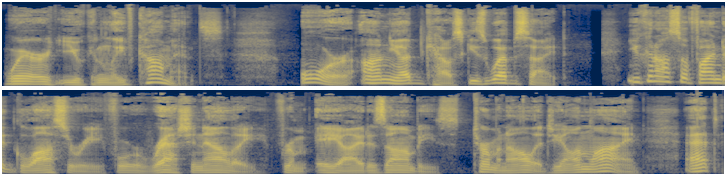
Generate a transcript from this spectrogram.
where you can leave comments, or on Yudkowsky's website. You can also find a glossary for rationality from AI to zombies terminology online at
